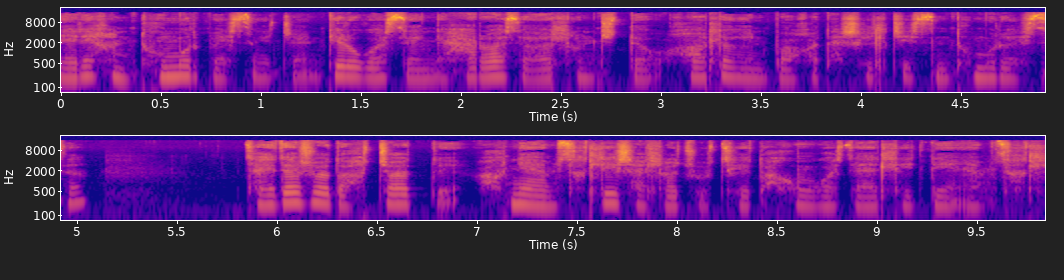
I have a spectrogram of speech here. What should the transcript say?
нарийнх нь төмөр байсан гэж байна. Тэр угаасаа ингээ харваас ойлгомжтой хоолойг нь бооход ашиглаж исэн төмөр байсан. Цагдаа шууд очоод охины амьсгалыг шалгаж үзэхэд охин угаасаа айл хэдийн амьсгал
